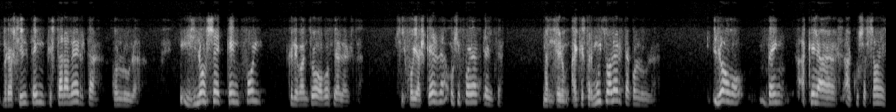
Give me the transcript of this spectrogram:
Brasil ten que estar alerta con Lula. E non sei quen foi que levantou a voz de alerta. Si foi a esquerda ou si foi a dereita. Mas dixeron, hai que estar moito alerta con Lula. Logo ven aquelas acusações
